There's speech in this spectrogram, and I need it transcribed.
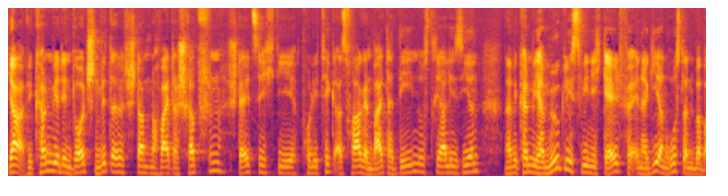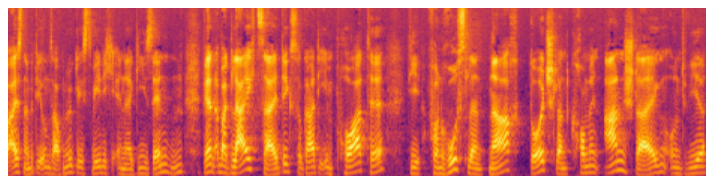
Ja, wie können wir den deutschen Mittelstand noch weiter schröpfen? Stellt sich die Politik als Frage, weiter deindustrialisieren? Na, wie können wir ja möglichst wenig Geld für Energie an Russland überweisen, damit die uns auch möglichst wenig Energie senden, während aber gleichzeitig sogar die Importe, die von Russland nach Deutschland kommen, ansteigen und wir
